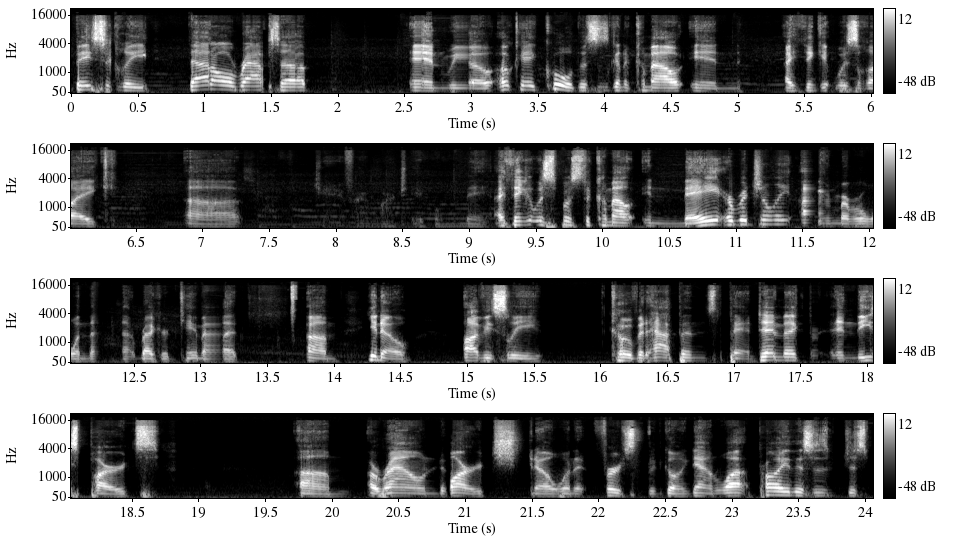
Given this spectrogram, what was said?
basically, that all wraps up, and we go, okay, cool. This is going to come out in. I think it was like. Uh, January, March, April, May. I think it was supposed to come out in May originally. I remember when that, that record came out. Um, you know, obviously, COVID happens, the pandemic in these parts. Um, around March, you know, when it first started going down. Well, probably this is just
